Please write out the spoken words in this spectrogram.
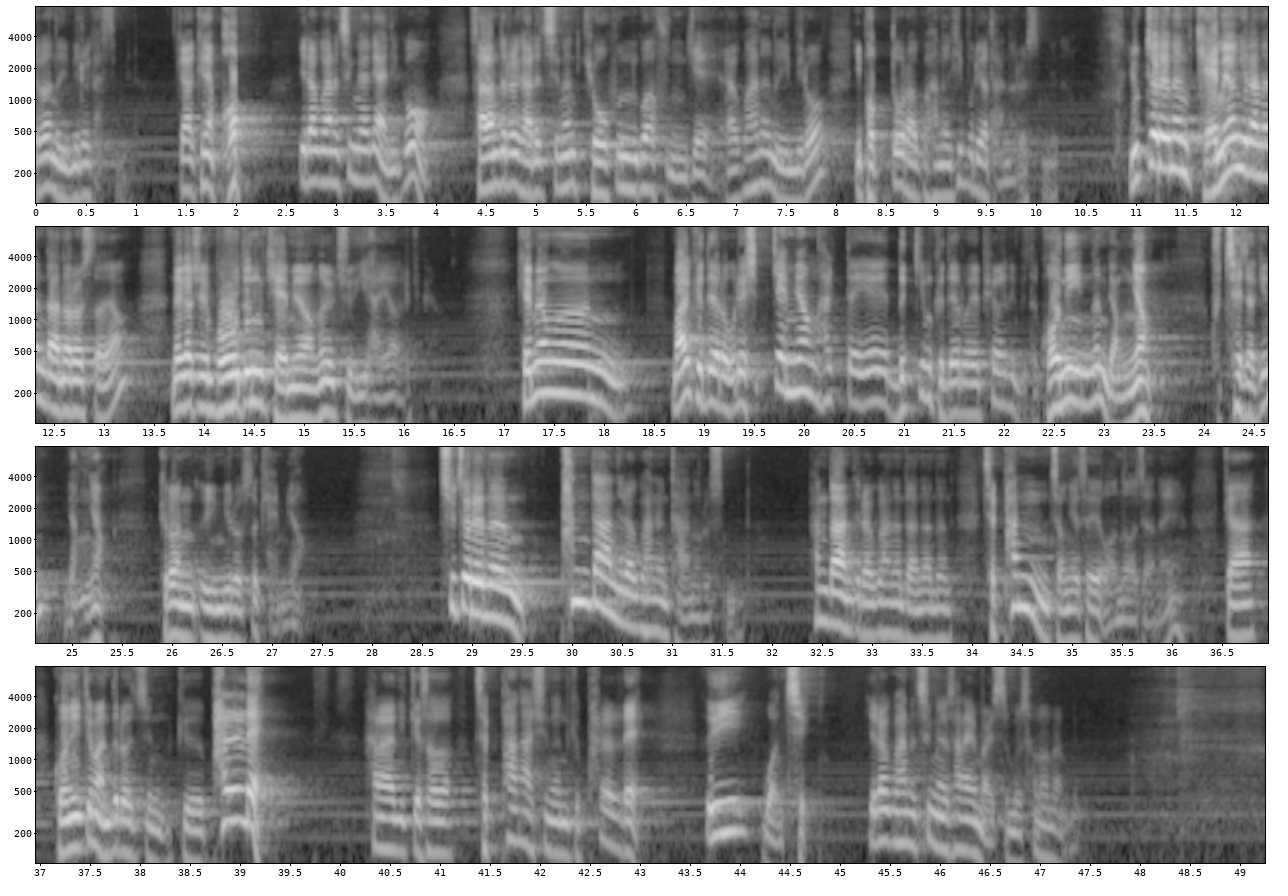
그런 의미를 갖습니다. 그러니까 그냥 법이라고 하는 측면이 아니고 사람들을 가르치는 교훈과 훈계라고 하는 의미로 이 법도라고 하는 히브리어 단어를 씁니다. 6절에는 계명이라는 단어를 써요. 내가 주의 모든 계명을 주의하여 이렇게. 계명은 말 그대로 우리가 십계명 할 때의 느낌 그대로의 표현입니다. 권위 있는 명령, 구체적인 명령 그런 의미로서 계명. 7절에는 판단이라고 하는 단어를 씁니다. 판단이라고 하는 단어는 재판정에서의 언어잖아요. 그러니까 권위 있게 만들어진 그 판례 하나님께서 재판하시는 그 판례의 원칙이라고 하는 측면에서 하나님의 말씀을 선언합니다.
